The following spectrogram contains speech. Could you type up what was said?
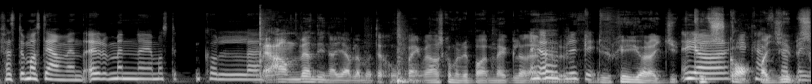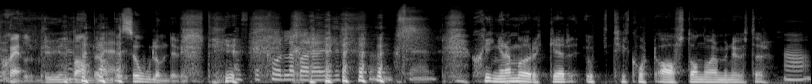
Fast då måste använda, men jag måste kolla. Men använd dina jävla mutationspoäng, annars kommer du bara mögla där. Ja, du, du kan ju, göra, du Ja, kan skapa kan skapa ljus ljus. själv. Du är ju en vandrande sol om du vill. Jag ska kolla bara hur det funkar. Skingra mörker upp till kort avstånd några minuter. Ja.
